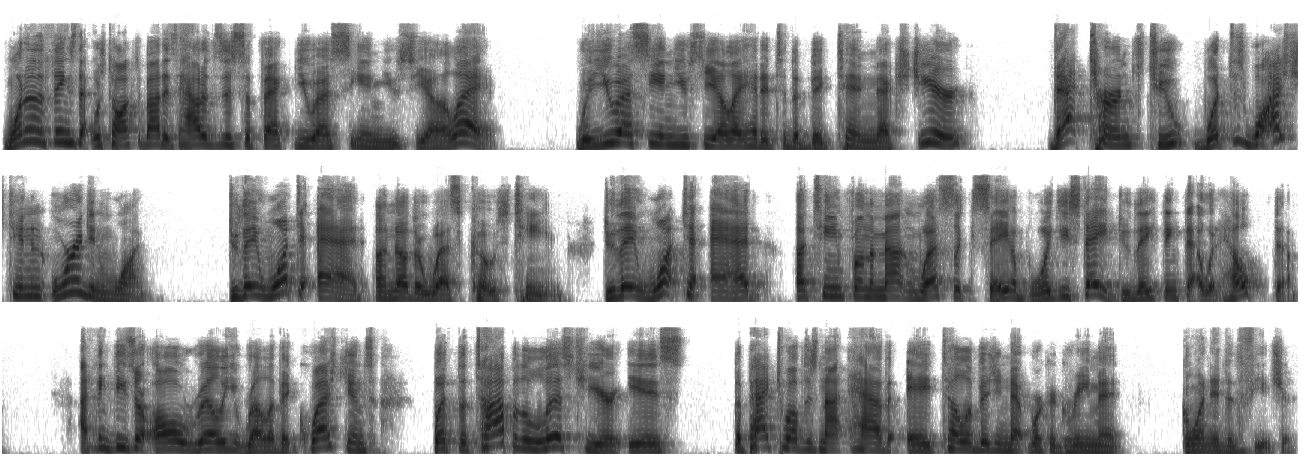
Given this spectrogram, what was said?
one of the things that was talked about is how does this affect USC and UCLA? with USC and UCLA headed to the Big Ten next year, that turns to what does Washington and Oregon want? Do they want to add another West Coast team? Do they want to add a team from the Mountain West, like say a Boise State? Do they think that would help them? I think these are all really relevant questions. But the top of the list here is the Pac 12 does not have a television network agreement going into the future.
